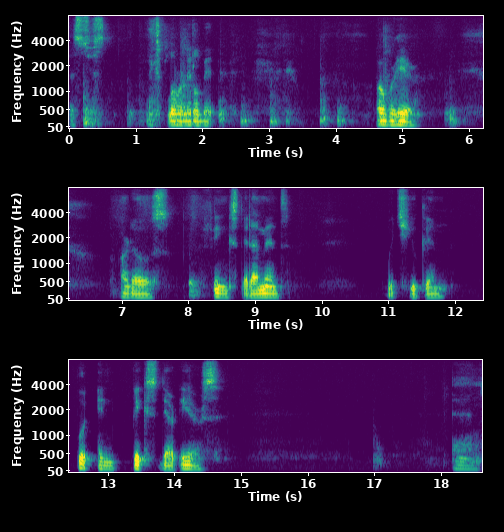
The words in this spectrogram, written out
Let's just explore a little bit. Over here are those things that I meant, which you can put in pigs their ears. And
